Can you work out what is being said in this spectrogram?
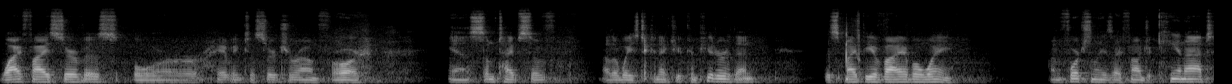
Wi Fi service or having to search around for yeah, some types of other ways to connect your computer, then this might be a viable way. Unfortunately, as I found, you cannot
